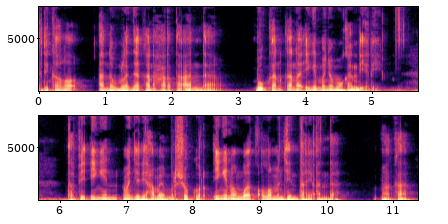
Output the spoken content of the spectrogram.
Jadi kalau Anda membelanjakan harta Anda bukan karena ingin menyombongkan diri, tapi ingin menjadi hamba yang bersyukur, ingin membuat Allah mencintai Anda, maka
